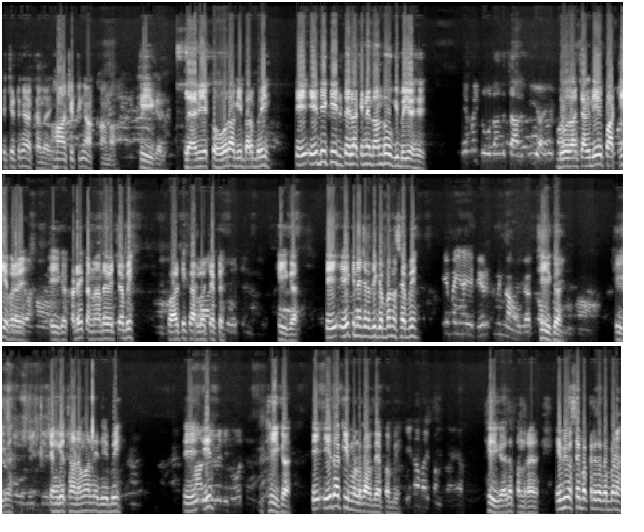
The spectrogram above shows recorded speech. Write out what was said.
ਤੇ ਚਿੱਟੀਆਂ ਅੱਖਾਂ ਦਾ ਹਾਂ। ਚਿੱਟੀਆਂ ਅੱਖਾਂ ਦਾ। ਠੀਕ ਹੈ ਲੈ ਵੀ ਇੱਕ ਹੋਰ ਆ ਗਈ ਬਰਬਰੀ। ਤੇ ਇਹਦੀ ਕੀ ਡਿਟੇਲ ਆ ਕਿੰਨੇ ਦੰਦ ਹੋਊਗੀ ਬਈ ਇਹ? ਇਹ ਬਈ ਦੋ ਦੰਦ ਚੱਲਦੀ ਆ ਇਹ। ਦੋ ਦੰਦ ਚੱਕਦੀ ਹੈ ਪਾਠੀ ਹੈ ਫਿਰ ਇਹ। ਠੀਕ ਹੈ ਖੜੇ ਕੰਨਾਂ ਦੇ ਵਿੱਚ ਆ ਬਈ। ਕੁਆਲਿਟੀ ਕਰ ਲਓ ਚੈੱਕ ਠੀਕ ਹੈ। ਤੇ ਇਹ ਕਿੰਨੇ ਚਿਰ ਦੀ ਗੱਭਣ ਦੱਸਿਆ ਬਈ? ਇਹ ਬਈ ਹਜੇ ਡੇਢ ਕੁ ਮਹੀਨਾ ਹੋ ਗਿਆ ਠੀਕ ਹੈ। ਠੀਕ ਹੈ। ਚੰਗੇ ਥਣ ਵਾਨੇ ਦੀ ਬਈ। ਤੇ ਇਹ ਠੀਕ ਹੈ। ਤੇ ਇਹਦਾ ਕੀ ਮੁੱਲ ਕਰਦੇ ਆਪਾਂ ਬਈ? ਇਹਦਾ ਬਾਈ 15000 ਠੀਕ ਹੈ ਇਹਦਾ 15000 ਇਹ ਵੀ ਉਸੇ ਬੱਕਰੇ ਤੋਂ ਗੱਭਣ?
